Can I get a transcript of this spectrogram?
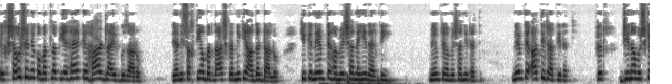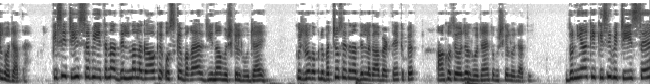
ایک شو شنو کو مطلب یہ ہے کہ ہارڈ لائف گزارو یعنی سختیاں برداشت کرنے کی عادت ڈالو، کیونکہ نعمتیں ہمیشہ نہیں رہتی۔ نعمتیں ہمیشہ نہیں رہتی۔ نعمتیں آتی جاتی رہتی، پھر جینا مشکل ہو جاتا ہے۔ کسی چیز سے بھی اتنا دل نہ لگاؤ کہ اس کے بغیر جینا مشکل ہو جائے۔ کچھ لوگ اپنے بچوں سے اتنا دل لگا بیٹھتے ہیں کہ پھر آنکھوں سے اوجل ہو جائیں تو مشکل ہو جاتی۔ دنیا کی کسی بھی چیز سے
